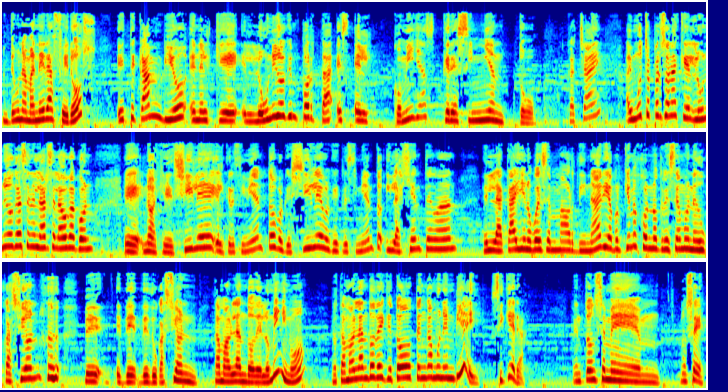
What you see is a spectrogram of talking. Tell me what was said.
de una manera feroz este cambio en el que lo único que importa es el, comillas, crecimiento. ¿Cachai? Hay muchas personas que lo único que hacen es darse la boca con, eh, no, es que Chile, el crecimiento, porque Chile, porque el crecimiento, y la gente, van en la calle no puede ser más ordinaria. ¿Por qué mejor no crecemos en educación? de, de- de educación, estamos hablando de lo mínimo. No estamos hablando de que todos tengamos un MBA, siquiera. Entonces me, mm, no sé,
